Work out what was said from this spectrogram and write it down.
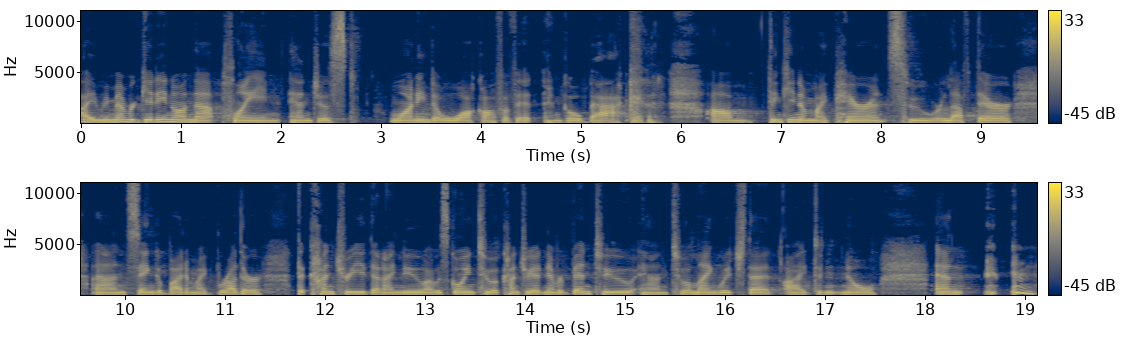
I remember getting on that plane and just wanting to walk off of it and go back. um, thinking of my parents who were left there and saying goodbye to my brother, the country that I knew. I was going to a country I'd never been to and to a language that I didn't know. And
